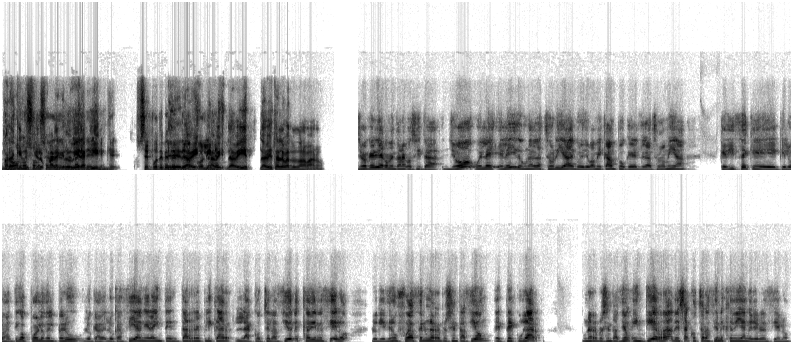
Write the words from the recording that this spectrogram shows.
¿para que, para que lo viera quién? Se puede ver desde David, David, David, está levantando la mano. Yo quería comentar una cosita. Yo he, leído una de las teorías, me lo llevo a mi campo, que es el de la astronomía, que dice que, los antiguos pueblos del Perú lo que, lo que hacían era intentar replicar las constelaciones que había en el cielo. Lo que hicieron fue hacer una representación especular, una representación en tierra de esas constelaciones que veían ellos en el cielo.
